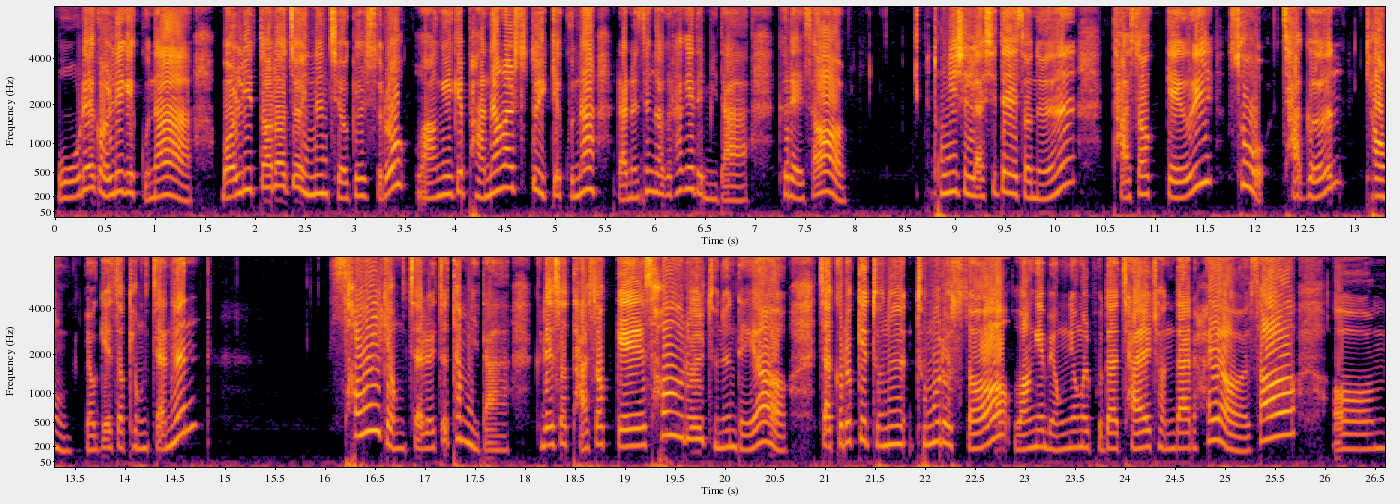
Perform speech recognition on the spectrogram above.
오래 걸리겠구나. 멀리 떨어져 있는 지역일수록 왕에게 반항할 수도 있겠구나 라는 생각을 하게 됩니다. 그래서 동이신라 시대에서는 다섯 개의 소, 작은 경, 여기에서 경자는 서울 경자를 뜻합니다. 그래서 다섯 개의 서울을 두는데요. 자, 그렇게 두는, 둠으로써 왕의 명령을 보다 잘 전달하여서, 어,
